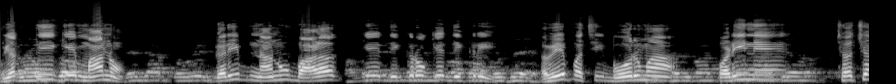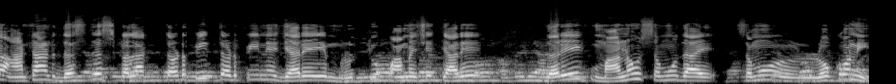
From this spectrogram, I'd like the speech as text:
વ્યક્તિ કે માનો, ગરીબ નાનું બાળક કે દીકરો કે દીકરી, હવે પછી બોરમાં પડીને છ છ આઠ આઠ દસ દસ કલાક તડપી તડપીને જ્યારે એ મૃત્યુ પામે છે, ત્યારે દરેક માનવ સમુદાય, સમૂહ લોકોની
